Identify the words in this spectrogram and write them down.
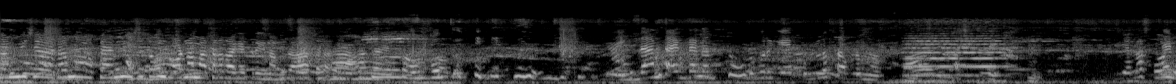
ನಮ್ಮ ವಿಷಯ ನಮ್ಮ ಫ್ಯಾಮಿಲಿ ವಿಷಯ ತಗೊಂಡು ರೋಡ್ನ ಮಾತಾಡೋದಾಗೈತೆ ರೀ ನಮ್ದು ಆ ಬಂತು ಎಕ್ಸಾಮ್ ಟೈಮ್ದಾಗಂತೂ ಹುಡುಗರಿಗೆ ಫುಲ್ ಪ್ರಾಬ್ಲಮ್ ನೋಡಿ ಎಲ್ಲ ಫೋನ್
